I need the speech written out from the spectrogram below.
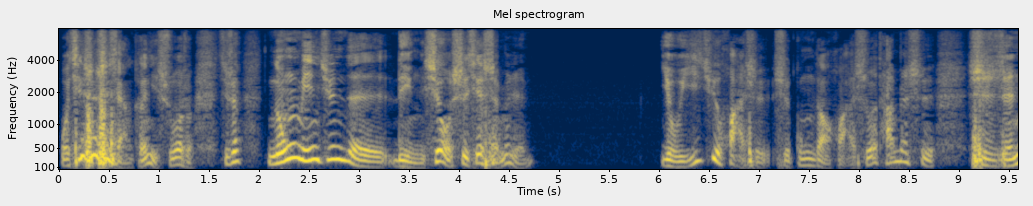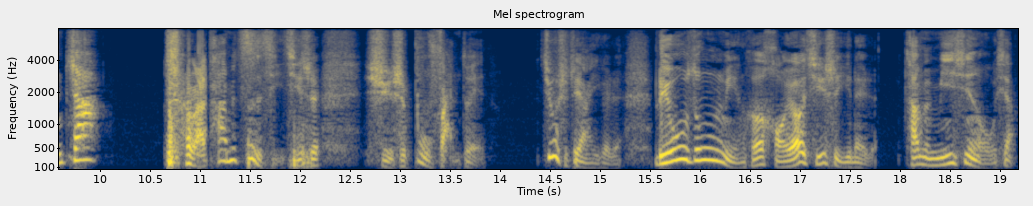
我其实是想和你说说，就说农民军的领袖是些什么人。有一句话是是公道话，说他们是是人渣，是吧？他们自己其实许是不反对的，就是这样一个人。刘宗敏和郝瑶琪是一类人，他们迷信偶像，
